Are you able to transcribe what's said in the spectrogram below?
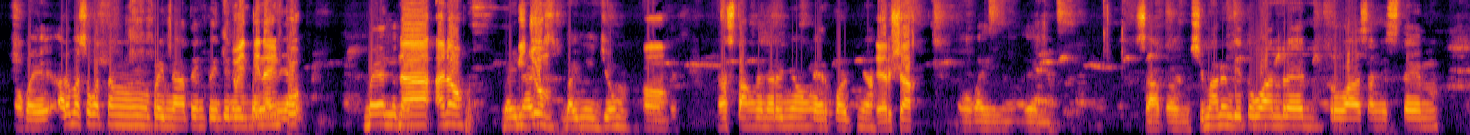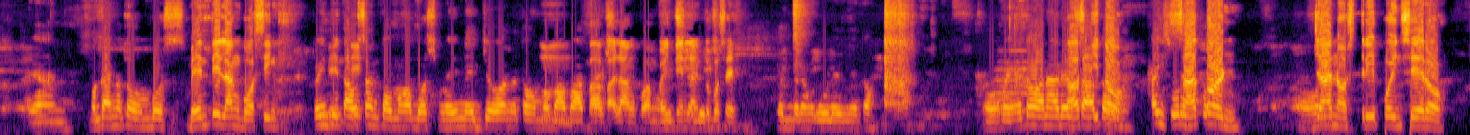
Okay. Ano ba sukat ng frame natin? 29, 29 by ano po. By ano to? Na ano, By medium. large, by medium. Oh, Tapos tangke na rin yung airport niya. air shock. Okay, ayan. Saturn. Shimano D200, Pruwasan stem. Ayan. Magkano to, boss? 20 lang bossing. 20,000 to mga boss. May medyo ano to, mababa Hmm, baba lang, nito, 1 by 10 lang to boss eh. Ganda ng kulay nito. Okay, ito another Tapos Saturn. ito, Ay, sorry. Saturn Oh. Janos 3.0.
